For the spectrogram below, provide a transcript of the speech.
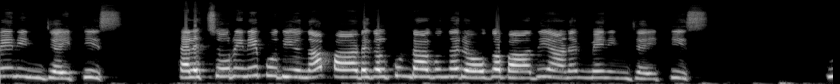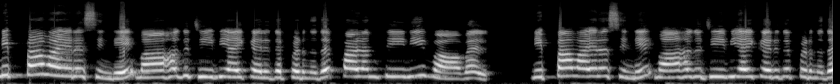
മെനിഞ്ചൈറ്റിസ് തലച്ചോറിനെ പൊതിയുന്ന പാടകൾക്കുണ്ടാകുന്ന രോഗബാധയാണ് മെനിഞ്ചൈറ്റിസ് നിപ്പ വൈറസിന്റെ വാഹക ജീവിയായി കരുതപ്പെടുന്നത് പഴംതീനി വാവൽ. നിപ്പ വൈറസിന്റെ വാഹക ജീവിയായി കരുതപ്പെടുന്നത്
